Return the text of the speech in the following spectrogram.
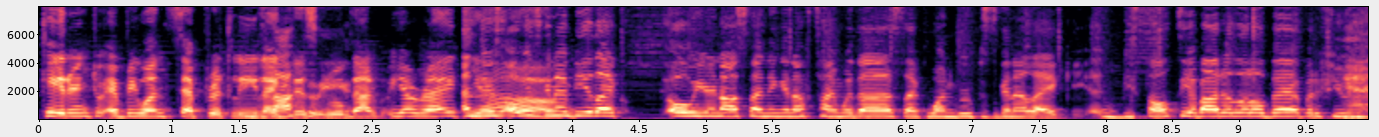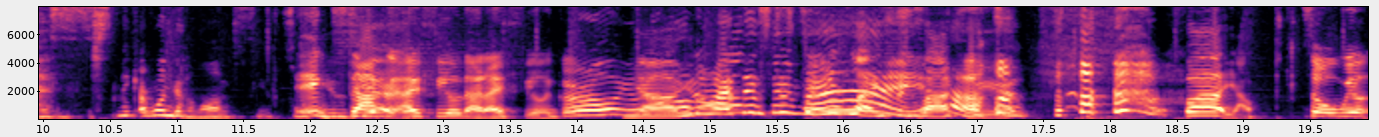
catering to everyone separately, like this group, that you're right. And there's always gonna be like, oh, you're not spending enough time with us. Like one group is gonna like be salty about it a little bit. But if you Yes. just make everyone get along, Exactly. easier. I feel that. I feel, girl, you yeah, know, you know, things to same wavelength, Yeah. exactly. but yeah. So we'll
